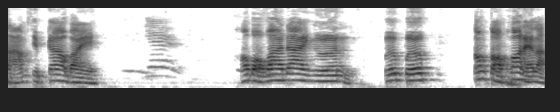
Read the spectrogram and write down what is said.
สามสิบเก้าใบเย้เขาบอกว่าได้เงินปึ๊บปึ๊บต้องตอบข้อไหนล่ะ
